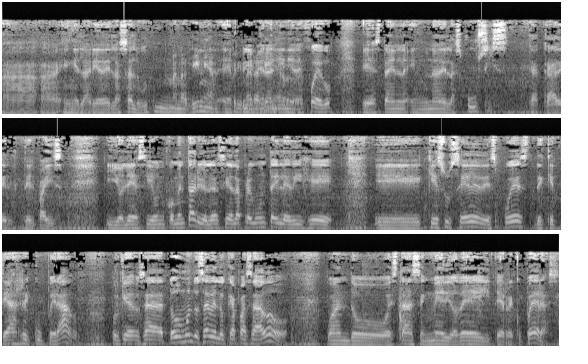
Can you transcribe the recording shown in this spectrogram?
a, en el área de la salud. En la línea, en, primera, línea, de fuego. está en, en, una de las UCIs de acá del, del, país. Y yo le hacía un comentario, le hacía la pregunta y le dije, eh, ¿qué sucede después de que te has recuperado? Porque, o sea, todo el mundo sabe lo que ha pasado cuando estás en medio de y te recuperas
